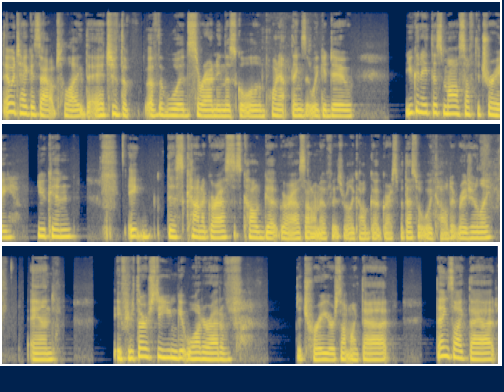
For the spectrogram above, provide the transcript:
they would take us out to like the edge of the of the woods surrounding the school and point out things that we could do. You can eat this moss off the tree. You can eat this kind of grass. It's called goat grass. I don't know if it's really called goat grass, but that's what we called it originally. And if you're thirsty, you can get water out of the tree or something like that. Things like that,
